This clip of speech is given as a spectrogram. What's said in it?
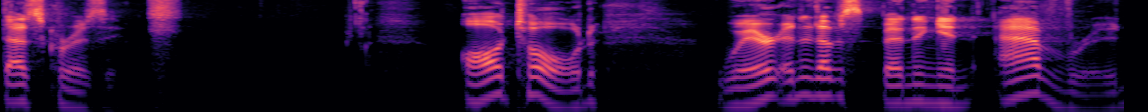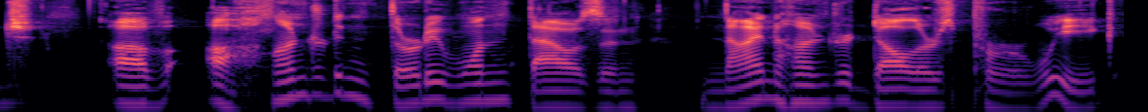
That's crazy. All told, Weir ended up spending an average of $131,900 per week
